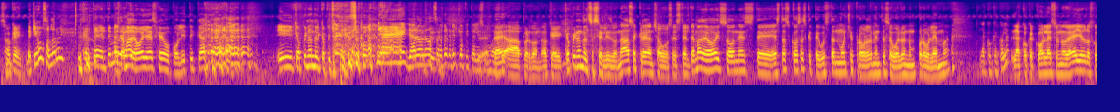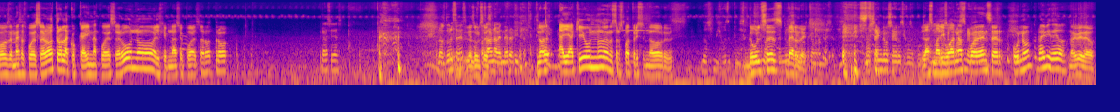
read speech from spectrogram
Ok, ¿De qué vamos a hablar hoy? el, te- el tema El tema de hoy es geopolítica. ¿Y qué opinan del capitalismo? ya no hablamos a hablar del capitalismo. Eh, ah, perdón, ok. ¿Qué opinan del socialismo? Nada se crean, chavos. Este, el tema de hoy son este, estas cosas que te gustan mucho y probablemente se vuelven un problema. ¿La Coca-Cola? La Coca-Cola es uno de ellos, los juegos de mesas puede ser otro, la cocaína puede ser uno, el gimnasio puede ser otro. Gracias. Los dulces. que Los nos dulces. pasaron a vender ahorita. No, hay aquí uno de nuestros patrocinadores. Dulces verde. No sean groseros, hijos de puta. Las No, marihuanas de pueden ser uno. No hay video. No hay video.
